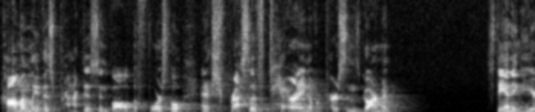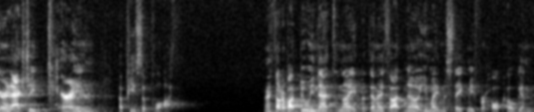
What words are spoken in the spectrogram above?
Commonly, this practice involved the forceful and expressive tearing of a person's garment, standing here and actually tearing a piece of cloth. And I thought about doing that tonight, but then I thought, no, you might mistake me for Hulk Hogan.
